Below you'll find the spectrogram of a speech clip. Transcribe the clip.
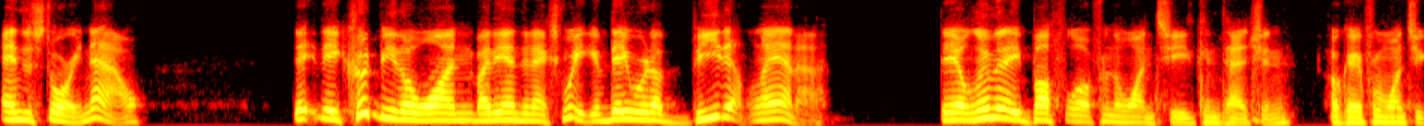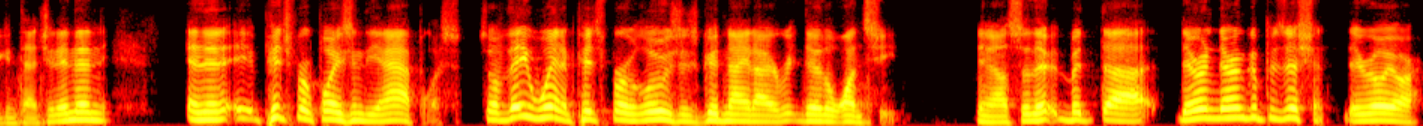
End of story. Now they, they could be the one by the end of next week. If they were to beat Atlanta, they eliminate Buffalo from the one seed contention. Okay, from one seed contention, and then and then Pittsburgh plays Indianapolis. So if they win and Pittsburgh loses, good night. They're the one seed. You know, so they're but uh, they're in they're in good position. They really are.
